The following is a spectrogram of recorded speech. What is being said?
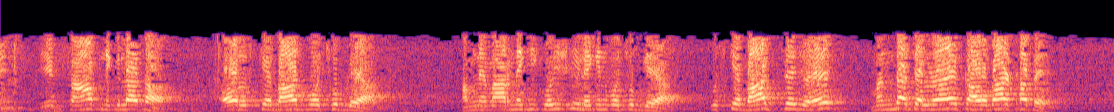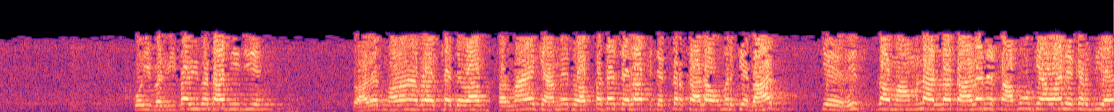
میں ایک سانپ نکلا تھا اور اس کے بعد وہ چھپ گیا۔ ہم نے مارنے کی کوشش کی لیکن وہ چھپ گیا۔ اس کے بعد سے جو ہے مندہ چل رہا ہے، کاروبار ٹھپ ہے۔ کوئی وظیفہ بھی بتا دیجیے۔ تو حضرت مولانا نے بڑا اچھا جواب فرمایا کہ ہمیں تو اب پتہ چلا پچہتر سالہ عمر کے بعد کہ رزق کا معاملہ اللہ تعالیٰ نے سانپوں کے حوالے کر دیا۔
